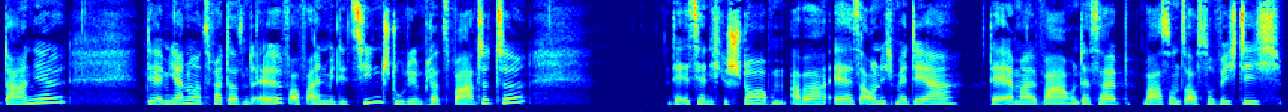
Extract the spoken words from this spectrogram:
Daniel, der im Januar 2011 auf einen Medizinstudienplatz wartete, der ist ja nicht gestorben, aber er ist auch nicht mehr der, der er mal war. Und deshalb war es uns auch so wichtig,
